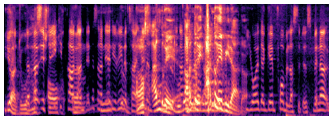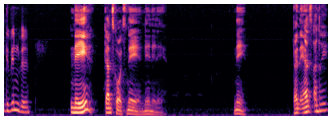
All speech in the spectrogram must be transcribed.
Ja, du dann hast stelle ich die Frage ähm, an Dennis, dann hat er die Redezeit. Ach, André, André, André wieder. Wie Joel der gelb vorbelastet ist, wenn er gewinnen will. Nee, ganz kurz, nee, nee, nee, nee. Nee. Dein Ernst, André?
